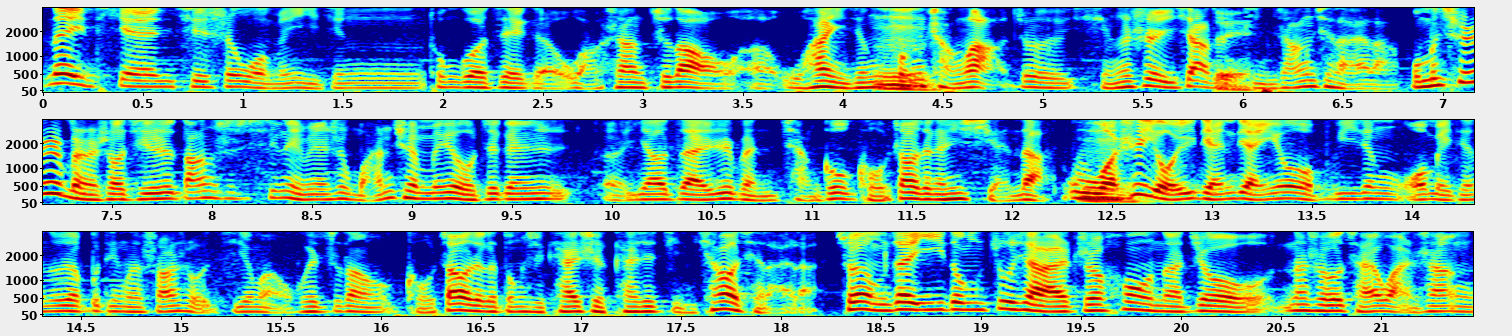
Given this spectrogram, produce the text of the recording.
那天其实我们已经。通过这个网上知道，呃，武汉已经封城了，就形势一下子紧张起来了。我们去日本的时候，其实当时心里面是完全没有这根呃要在日本抢购口罩这根弦的。我是有一点点，因为我毕竟我每天都在不停的刷手机嘛，我会知道口罩这个东西开始开始紧俏起来了。所以我们在伊东住下来之后呢，就那时候才晚上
